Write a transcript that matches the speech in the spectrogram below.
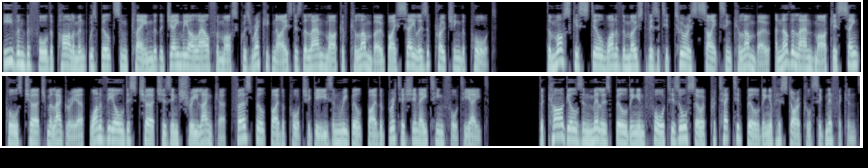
Even before the Parliament was built some claim that the Jami ul Alfar Mosque was recognized as the landmark of Colombo by sailors approaching the port. The mosque is still one of the most visited tourist sites in Colombo. Another landmark is St. Paul's Church Milagiriya, one of the oldest churches in Sri Lanka, first built by the Portuguese and rebuilt by the British in 1848. The Cargills and Millers building in Fort is also a protected building of historical significance.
